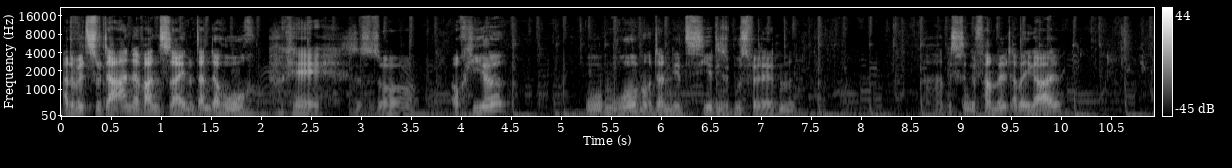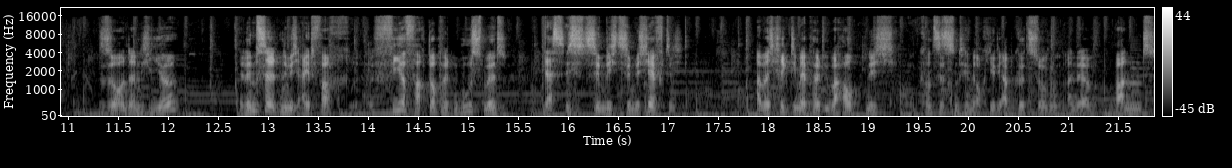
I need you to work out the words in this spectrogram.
Aber du willst du da an der Wand sein und dann da hoch. Okay, so. Auch hier oben rum und dann jetzt hier diese Boostfelder hinten. Ein bisschen gefummelt, aber egal. So, und dann hier. Da nimmst du halt nämlich einfach vierfach doppelten Boost mit. Das ist ziemlich, ziemlich heftig. Aber ich krieg die Map halt überhaupt nicht konsistent hin. Auch hier die Abkürzung an der Wand.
